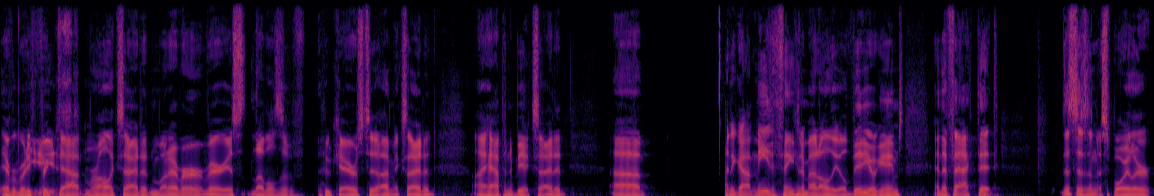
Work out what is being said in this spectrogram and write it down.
everybody freaked out, and we're all excited, and whatever, or various levels of who cares to I'm excited. I happen to be excited. Uh, and it got me to thinking about all the old video games and the fact that this isn't a spoiler,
